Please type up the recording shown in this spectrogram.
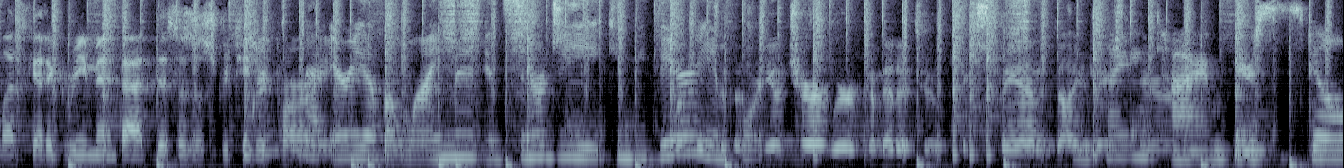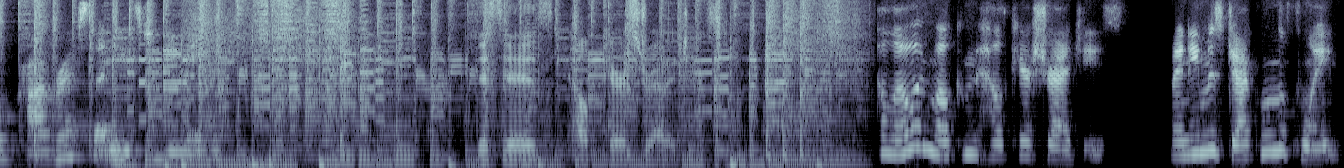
let's get agreement that this is a strategic priority. That area of alignment and synergy can be very Looking important. To the future, we're committed to expand value Exciting time. There's still progress that needs to be made. This is Healthcare Strategies. Hello and welcome to Healthcare Strategies. My name is Jacqueline Lapointe,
